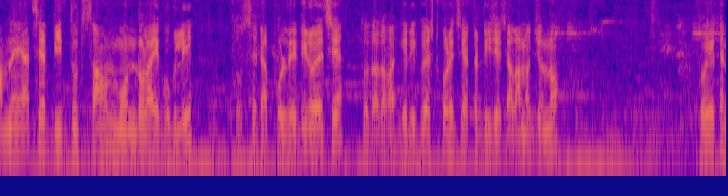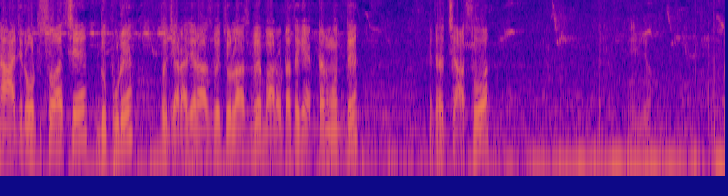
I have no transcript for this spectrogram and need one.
সামনেই আছে বিদ্যুৎ সাউন্ড মন্ডলাই হুগলি। তো সেটা ফুল রেডি রয়েছে। তো দাদাভাইকে রিকোয়েস্ট করেছি একটা ডিজে চালানোর জন্য। তো এখানে আজ রোড শো আছে দুপুরে। তো যারা যারা আসবে, চলে আসবে বারোটা থেকে একটার মধ্যে। এটা হচ্ছে আসুয়া। এই তো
